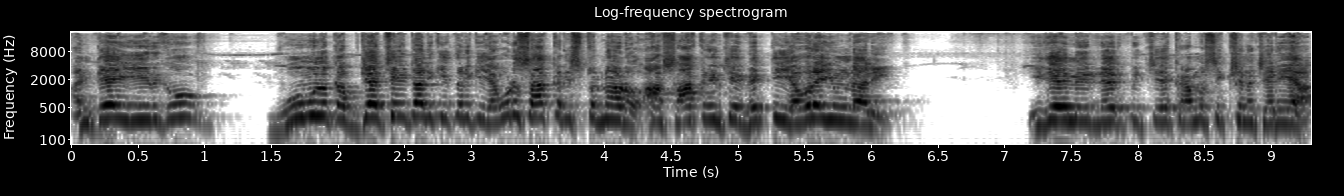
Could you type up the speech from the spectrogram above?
అంటే వీరికి భూములు కబ్జా చేయడానికి ఇతనికి ఎవడు సహకరిస్తున్నాడో ఆ సహకరించే వ్యక్తి ఎవరై ఉండాలి? ఇదే మీరు నేర్పించే క్రమశిక్షణ చర్య.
